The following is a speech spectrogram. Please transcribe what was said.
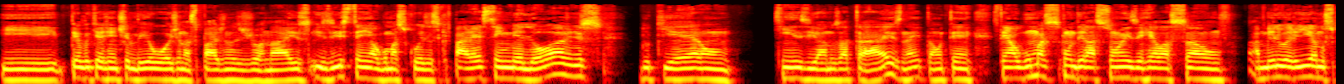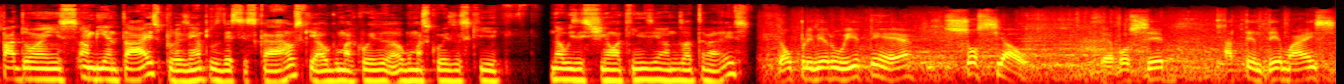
e pelo que a gente leu hoje nas páginas de jornais, existem algumas coisas que parecem melhores do que eram 15 anos atrás, né? Então tem, tem algumas ponderações em relação à melhoria nos padrões ambientais, por exemplo, desses carros, que é alguma coisa, algumas coisas que não existiam há 15 anos atrás. Então o primeiro item é social. É você atender mais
